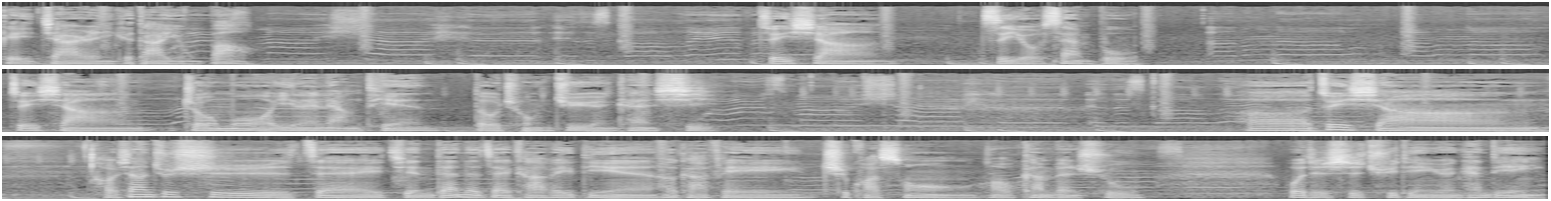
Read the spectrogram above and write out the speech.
给家人一个大拥抱。最想自由散步，最想周末一连两天都冲剧院看戏。呃，最想好像就是在简单的在咖啡店喝咖啡、吃夸送，然后看本书，或者是去电影院看电影。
